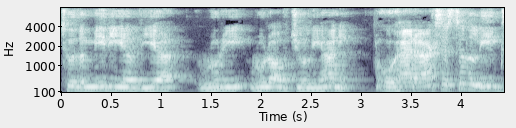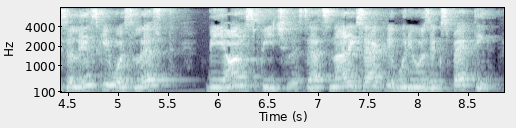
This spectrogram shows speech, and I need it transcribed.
to the media via Rudy, Rudolph Giuliani, who had access to the leak. Zelensky was left beyond speechless. That's not exactly what he was expecting,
